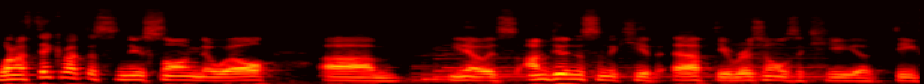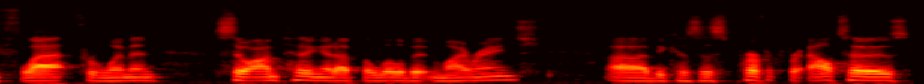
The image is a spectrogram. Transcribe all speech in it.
When I think about this new song, Noel, um, you know, it's I'm doing this in the key of F. The original is a key of D flat for women, so I'm putting it up a little bit in my range uh, because this is perfect for altos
